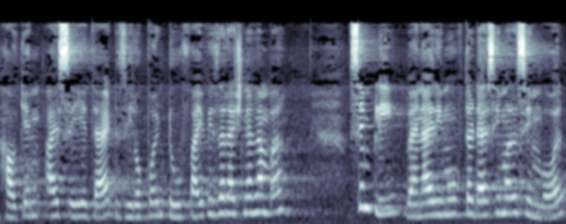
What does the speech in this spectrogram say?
How can I say that 0.25 is a rational number? Simply, when I remove the decimal symbol,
